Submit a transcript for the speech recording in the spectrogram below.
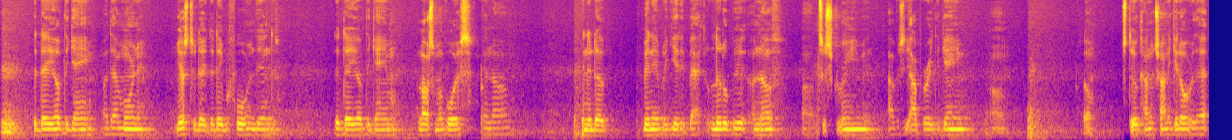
the day of the game, or that morning, yesterday, the day before, and then the, the day of the game, I lost my voice and um, ended up being able to get it back a little bit enough um, to scream and obviously operate the game. Um, still kind of trying to get over that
